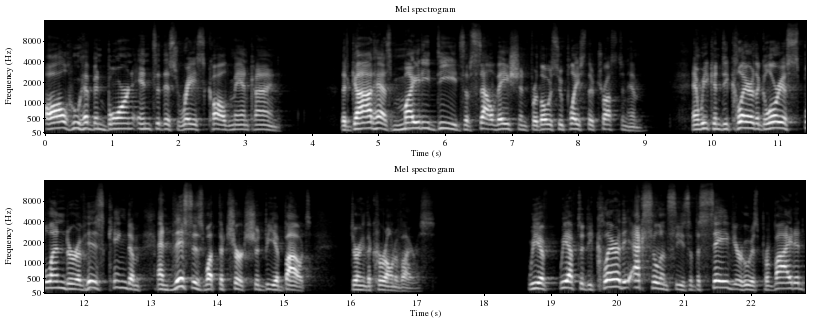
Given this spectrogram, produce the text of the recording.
all who have been born into this race called mankind that God has mighty deeds of salvation for those who place their trust in Him. And we can declare the glorious splendor of His kingdom. And this is what the church should be about during the coronavirus. We have, we have to declare the excellencies of the Savior who has provided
